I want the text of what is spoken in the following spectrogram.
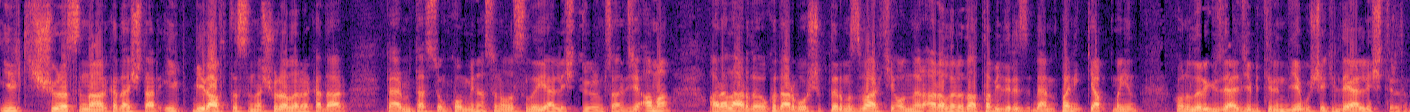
ilk şurasına arkadaşlar ilk bir haftasına şuralara kadar permütasyon kombinasyon olasılığı yerleştiriyorum sadece. Ama aralarda o kadar boşluklarımız var ki onları aralara da atabiliriz. Ben panik yapmayın konuları güzelce bitirin diye bu şekilde yerleştirdim.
